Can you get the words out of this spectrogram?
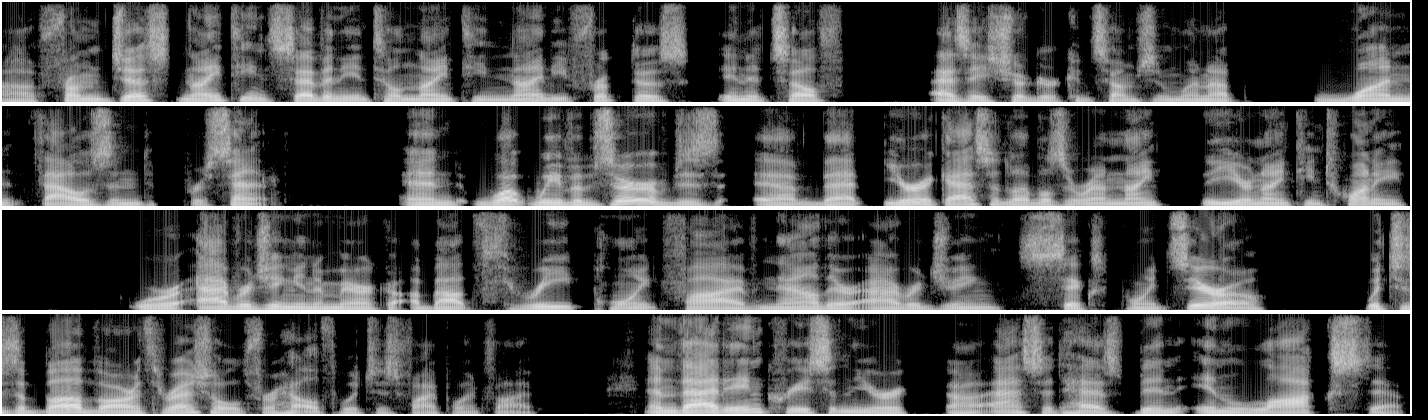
uh, from just 1970 until 1990, fructose in itself as a sugar consumption went up 1,000%. And what we've observed is uh, that uric acid levels around the year 1920 were averaging in America about 3.5. Now they're averaging 6.0, which is above our threshold for health, which is 5.5. And that increase in the uric uh, acid has been in lockstep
